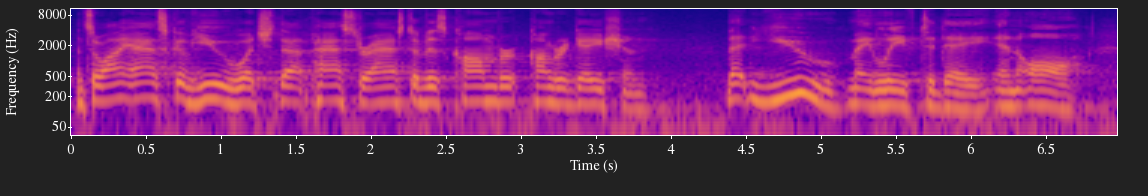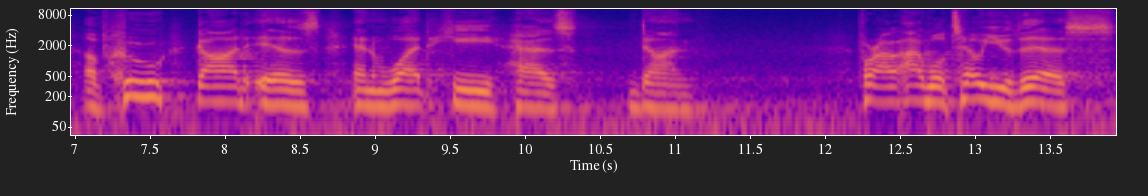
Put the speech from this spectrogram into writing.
And so I ask of you what that pastor asked of his congregation that you may leave today in awe of who God is and what he has done. For I, I will tell you this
